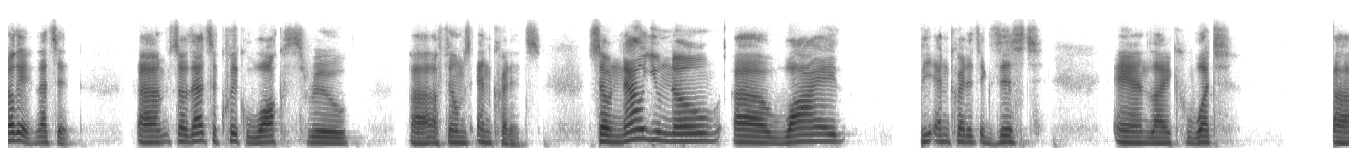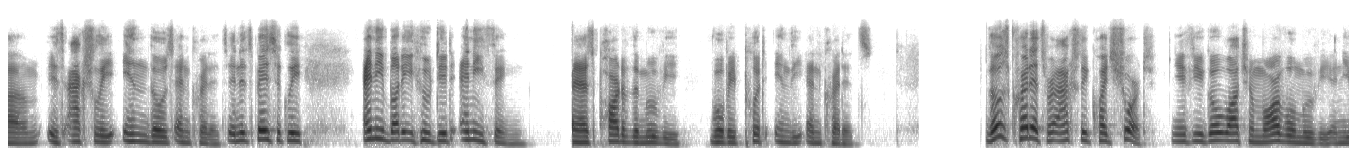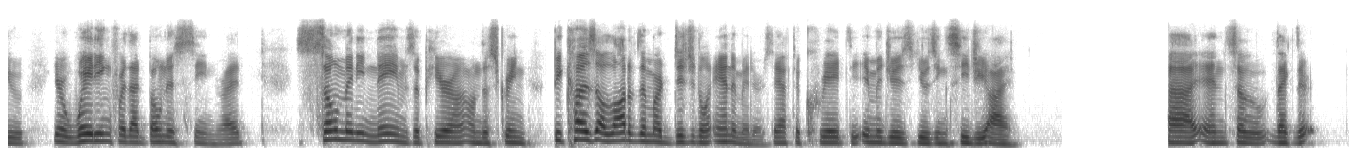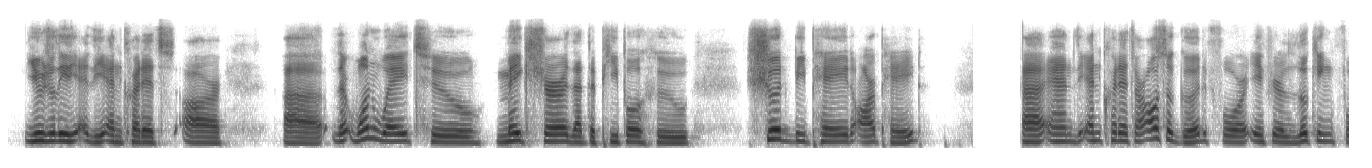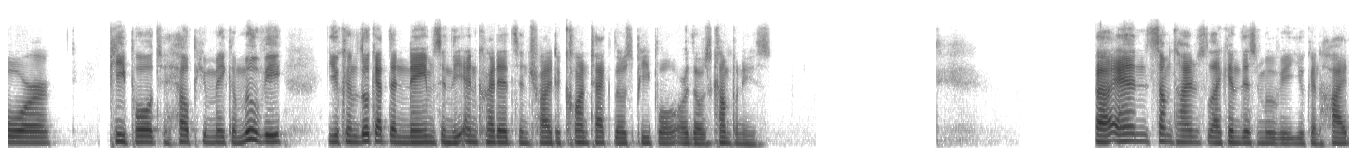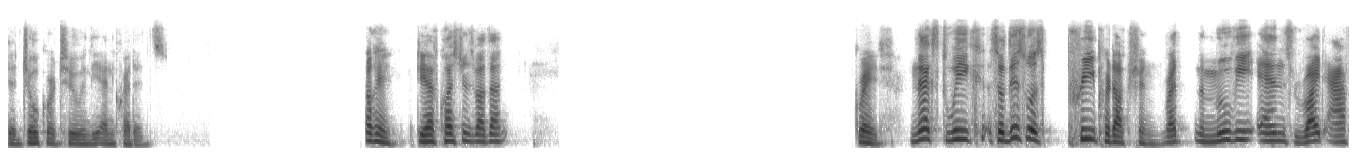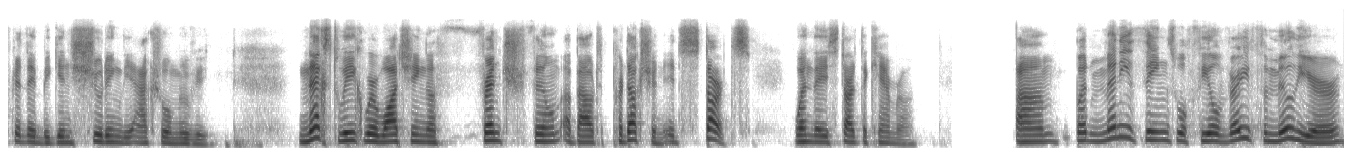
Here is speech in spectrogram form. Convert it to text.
Okay, that's it. Um, so that's a quick walk through uh, a film's end credits. So now you know uh, why the end credits exist and like what um, is actually in those end credits. And it's basically anybody who did anything as part of the movie will be put in the end credits. those credits were actually quite short. If you go watch a Marvel movie and you you're waiting for that bonus scene, right? So many names appear on the screen because a lot of them are digital animators. They have to create the images using CGI. Uh, and so like usually the end credits are uh, one way to make sure that the people who should be paid are paid. Uh, and the end credits are also good for if you're looking for people to help you make a movie, you can look at the names in the end credits and try to contact those people or those companies. Uh, and sometimes, like in this movie, you can hide a joke or two in the end credits. Okay, do you have questions about that? Great. Next week, so this was pre-production, right? The movie ends right after they begin shooting the actual movie. Next week, we're watching a French film about production. It starts when they start the camera. Um, but many things will feel very familiar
